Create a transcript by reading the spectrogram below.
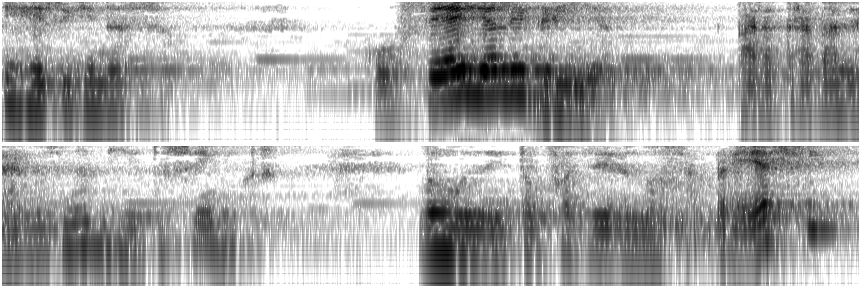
e resignação, com fé e alegria, para trabalharmos na vinha do Senhor. Vamos então fazer a nossa prece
